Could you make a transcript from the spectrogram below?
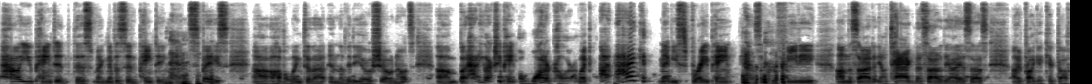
how you painted this magnificent painting in space. uh, I'll have a link to that in the video show notes. Um, but how do you actually paint a watercolor? Like I, I could maybe spray paint you know, some graffiti on the side, you know, tag the side of the ISS. I'd probably get kicked off.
